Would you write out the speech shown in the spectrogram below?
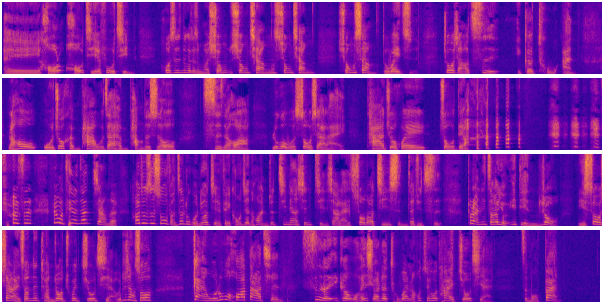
诶喉喉结附近，或是那个叫什么胸胸腔胸腔胸上的位置，就我想要刺一个图案。然后我就很怕我在很胖的时候刺的话，如果我瘦下来，它就会皱掉。就是因为我听人家讲的，他就是说，反正如果你有减肥空间的话，你就尽量先减下来，瘦到精实，你再去刺，不然你只要有一点肉，你瘦下来之后，那团肉就会揪起来。我就想说，干，我如果花大钱刺了一个我很喜欢的图案，然后最后它还揪起来，怎么办？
